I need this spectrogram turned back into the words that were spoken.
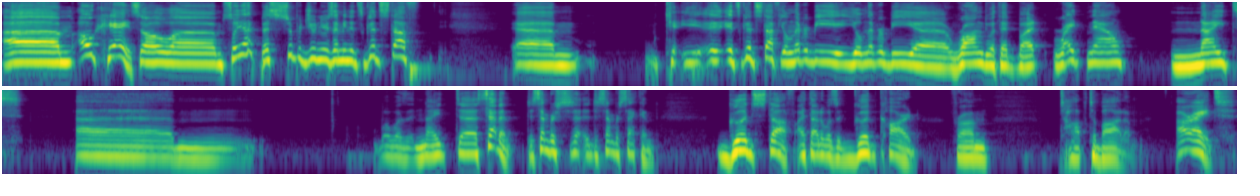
Um, okay, so um, so yeah, best Super Juniors. I mean, it's good stuff. Um, it's good stuff. You'll never be you'll never be uh, wronged with it. But right now, night, um, what was it? Night uh, seven, December December second. Good stuff. I thought it was a good card from top to bottom. All right.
